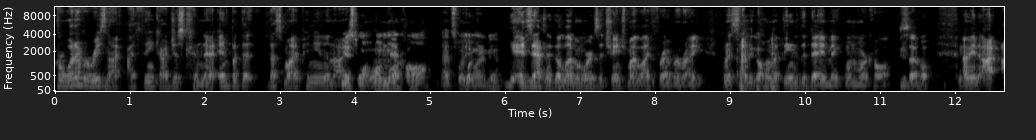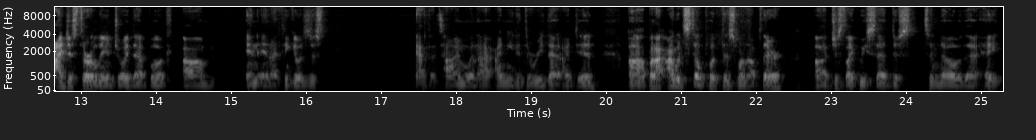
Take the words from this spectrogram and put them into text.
for whatever reason, I, I think I just connect. And but that that's my opinion, and I just want one more call? That's what you want to do? yeah, exactly the eleven words that changed my life forever. Right when it's time to go home at the end of the day, make one more call. So, I mean, I I just thoroughly enjoyed that book. Um, and and I think it was just at the time when I, I needed to read that, I did. Uh, but I, I would still put this one up there, uh, just like we said, just to know that hey,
